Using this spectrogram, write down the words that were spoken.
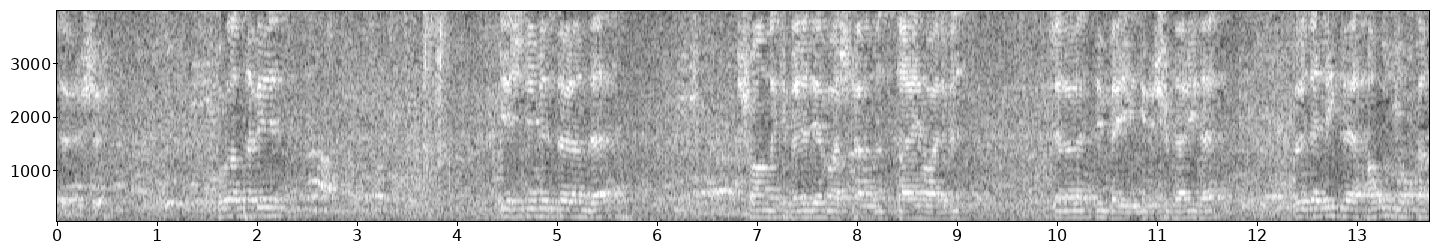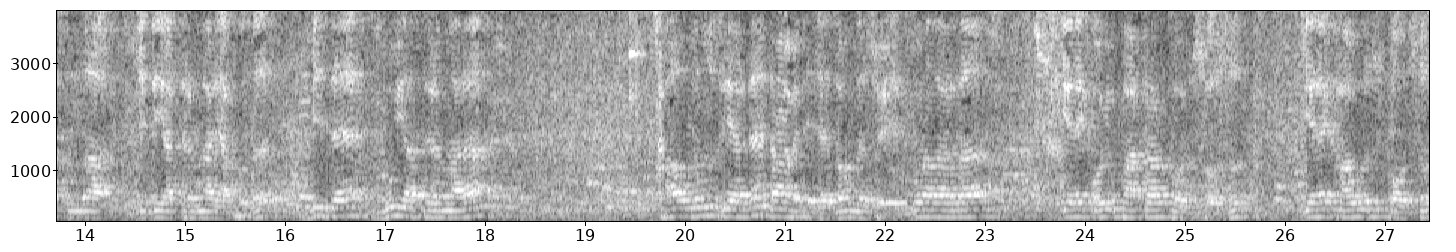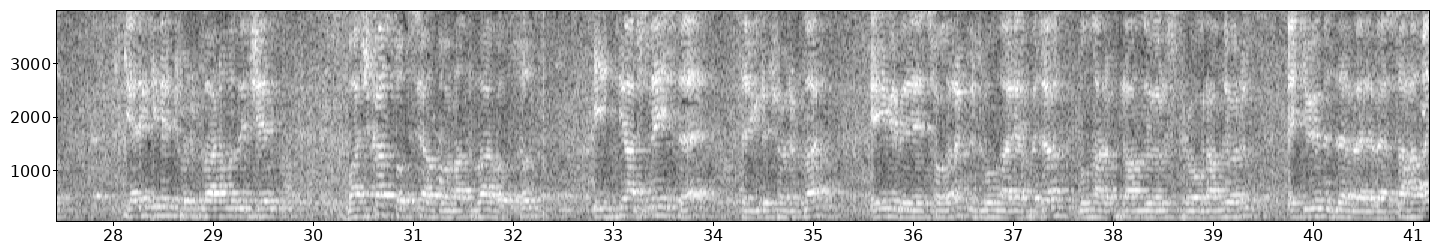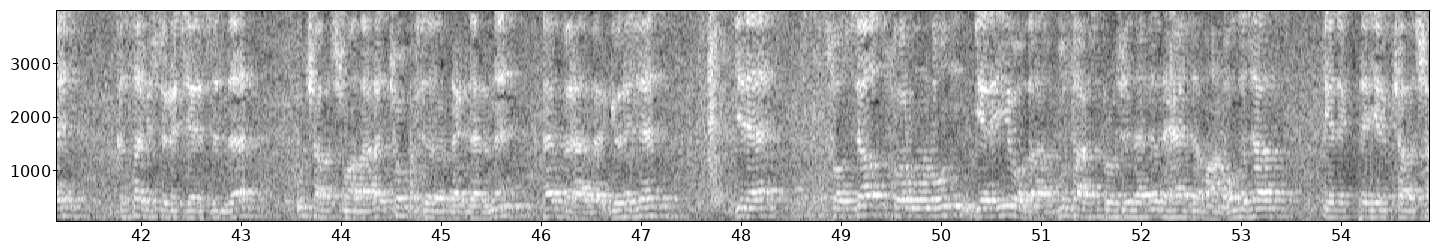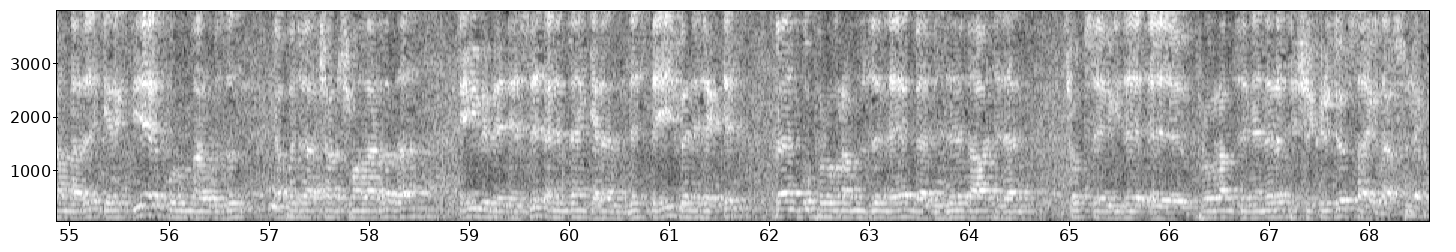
tabii geçtiğimiz dönemde şu andaki belediye başkanımız, sayın valimiz Celalettin Bey'in girişimleriyle özellikle havuz noktasında ciddi yatırımlar yapıldı. Biz de bu yatırımlara kaldığımız yerden devam edeceğiz. Onu da söyleyeyim. Buralarda gerek oyun parkları konusu olsun, gerek havuz olsun, gerek yine çocuklarımız için başka sosyal donatılar olsun. İhtiyaç neyse sevgili çocuklar Eyüp Belediyesi olarak biz bunları yapacağız. Bunları planlıyoruz, programlıyoruz. Ekibimizle beraber sahadayız. Kısa bir süre içerisinde bu çalışmaların çok güzel örneklerini hep beraber göreceğiz. Yine sosyal sorumluluğun gereği olarak bu tarz projelerde de her. Gerek de YEP çalışanları, gerek diğer kurumlarımızın yapacağı çalışmalarda da Eyüp Belediyesi elinden gelen desteği verecektir. Ben bu programı düzenleyen ve bizleri davet eden çok sevgili e, program düzenleyenlere teşekkür ediyor, saygılar sunuyorum.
